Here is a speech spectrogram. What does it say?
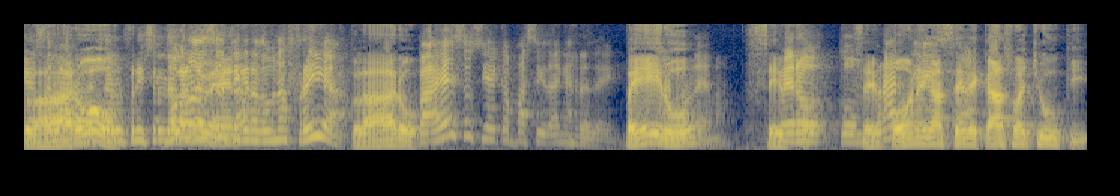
no, es claro, es el freezer de 2 la grados nevera. centígrados una fría. claro, Para eso sí hay capacidad en RD. pero. Se, Pero po- se ponen a hacerle caso a Chucky.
